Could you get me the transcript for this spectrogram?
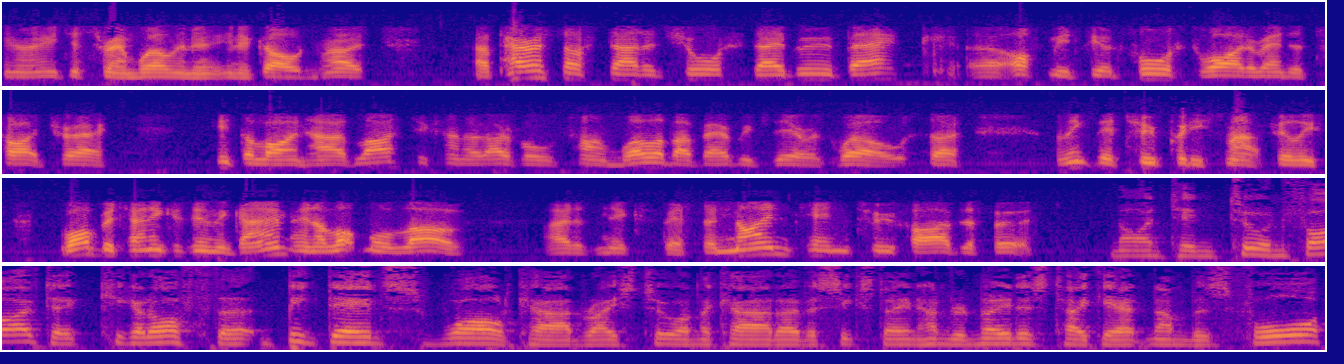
You know, he just ran well in a, in a golden rose. Uh, Parasol started short, debut back uh, off midfield, forced wide around a tight track, hit the line hard. Last 600 overall time, well above average there as well. So I think they're two pretty smart fillies. Wild Botanicus in the game and a lot more love at his next best. So 9, 10, 2, 5 the first. 9, 10, 2 and 5 to kick it off. The Big Dance Wild Card race 2 on the card over 1600 metres. Take out numbers 4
